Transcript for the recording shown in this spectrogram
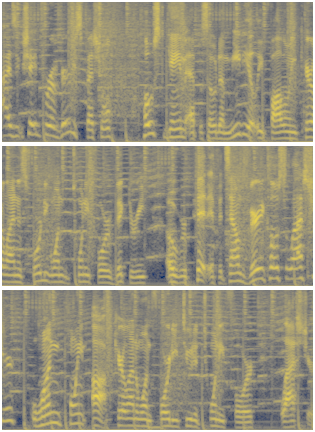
Isaac Schade, for a very special post game episode immediately following Carolina's 41 24 victory over Pitt. If it sounds very close to last year, one point off. Carolina won 42 24 last year.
